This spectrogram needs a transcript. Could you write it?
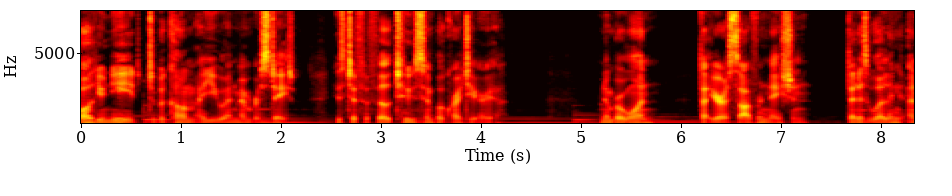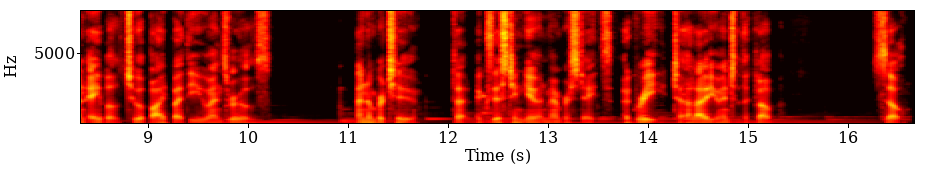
All you need to become a UN member state is to fulfill two simple criteria. Number one, that you're a sovereign nation that is willing and able to abide by the UN's rules. And number two, that existing UN member states agree to allow you into the club. So,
